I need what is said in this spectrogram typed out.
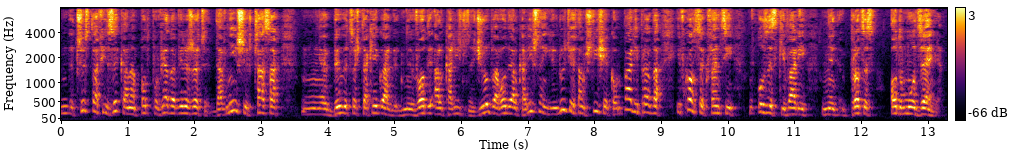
mm, czysta fizyka nam podpowiada wiele rzeczy. W dawniejszych czasach mm, były coś takiego jak wody alkaliczne, źródła wody alkalicznej i ludzie tam szli się kąpali, prawda, i w konsekwencji uzyskiwali proces odmłodzenia.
